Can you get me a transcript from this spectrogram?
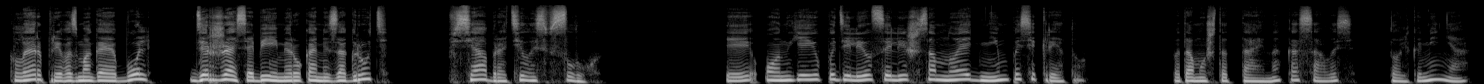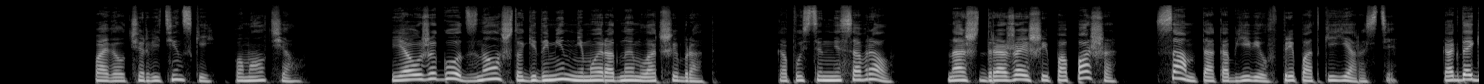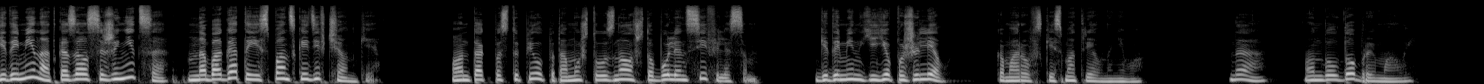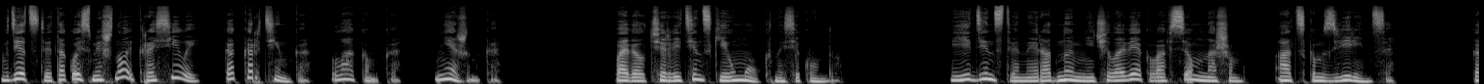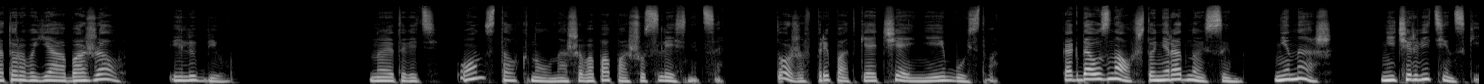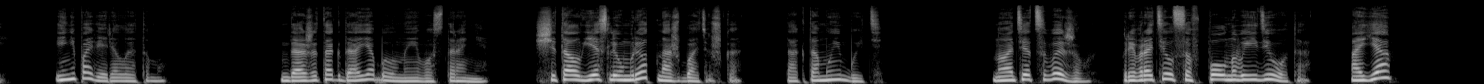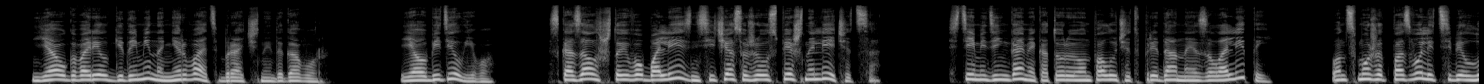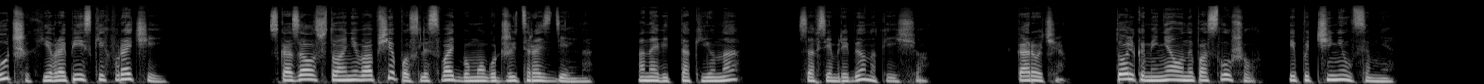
Клэр, превозмогая боль, держась обеими руками за грудь, вся обратилась вслух. И он ею поделился лишь со мной одним по секрету, потому что тайна касалась только меня. Павел Черветинский помолчал. Я уже год знал, что Гедемин не мой родной младший брат. Капустин не соврал. Наш дрожайший папаша сам так объявил в припадке ярости, когда Гедемин отказался жениться на богатой испанской девчонке. Он так поступил, потому что узнал, что болен сифилисом. Гедемин ее пожалел. Комаровский смотрел на него. Да, он был добрый малый. В детстве такой смешной, красивый, как картинка, лакомка, неженка. Павел Черветинский умолк на секунду. Единственный родной мне человек во всем нашем адском зверинце, которого я обожал и любил. Но это ведь он столкнул нашего папашу с лестницы, тоже в припадке отчаяния и буйства, когда узнал, что не родной сын, не наш, не Черветинский, и не поверил этому. Даже тогда я был на его стороне. Считал, если умрет наш батюшка, так тому и быть. Но отец выжил, превратился в полного идиота. А я... Я уговорил Гедемина не рвать брачный договор. Я убедил его. Сказал, что его болезнь сейчас уже успешно лечится. С теми деньгами, которые он получит в приданное за Лолитой, он сможет позволить себе лучших европейских врачей. Сказал, что они вообще после свадьбы могут жить раздельно. Она ведь так юна, совсем ребенок еще. Короче, только меня он и послушал, и подчинился мне.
